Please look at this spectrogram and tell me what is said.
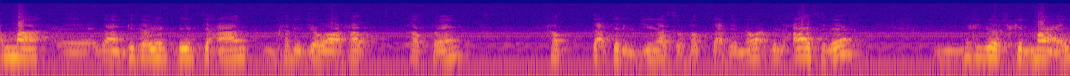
أما إذا كتبه بالامتحان نخلي جوا خط خطين. خط تحت الجنس وخط تحت النوع بالحاسبة نكتبه بشكل مايل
